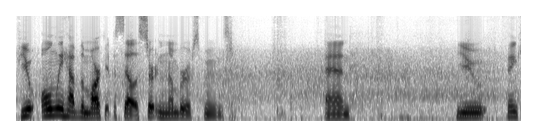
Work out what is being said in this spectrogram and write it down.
If you only have the market to sell a certain number of spoons and you think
